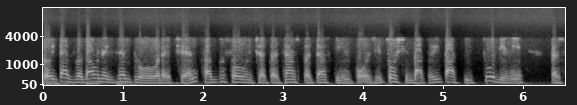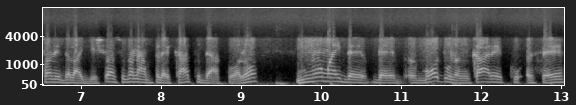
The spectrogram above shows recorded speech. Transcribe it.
uitați, vă dau un exemplu recent. S-a dus o un cetățean să plătească impozitul și datorită atitudinii persoanei de la Ghișu, a spus, am plecat de acolo numai de, de modul în care se,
